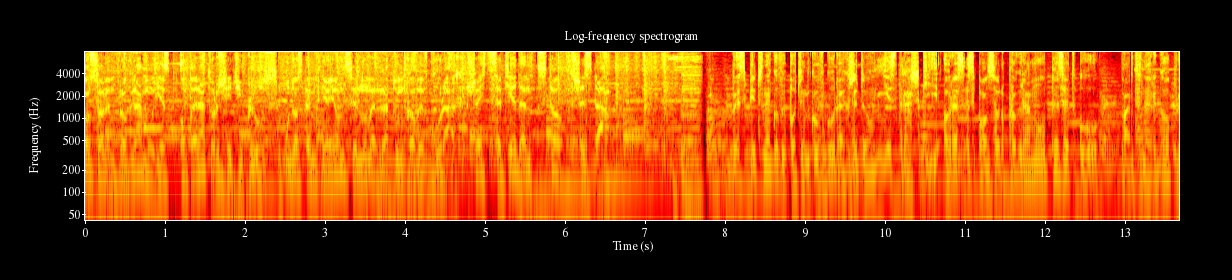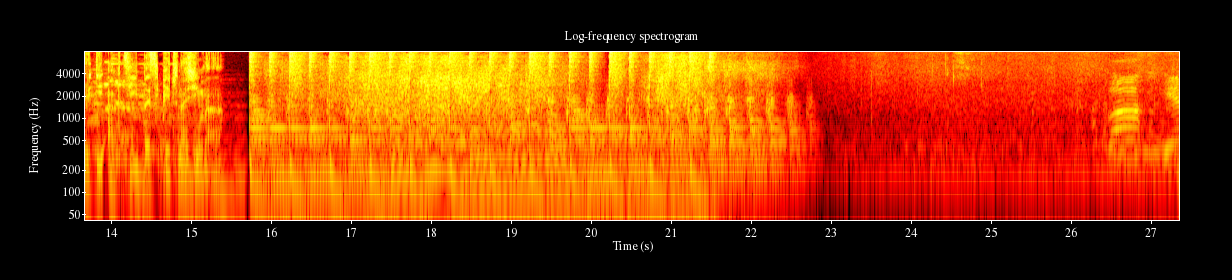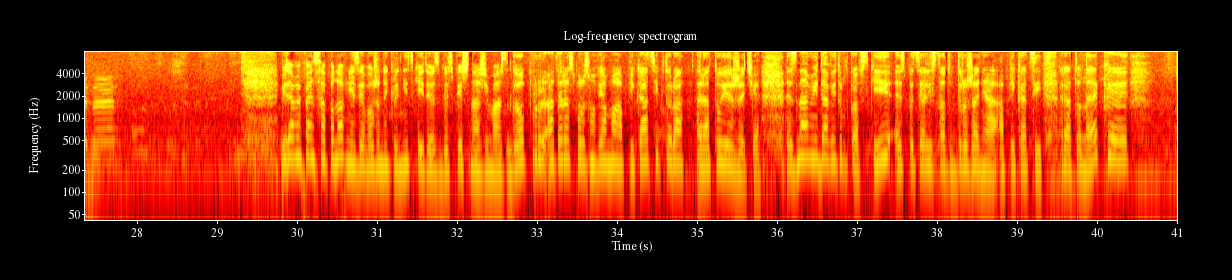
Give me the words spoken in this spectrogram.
Sponsorem programu jest operator sieci Plus, udostępniający numer ratunkowy w górach 601 100 300. Bezpiecznego wypoczynku w górach życzą Niestraszki oraz sponsor programu PZU, partner GOPR i akcji Bezpieczna Zima. Dwa, jeden. Witamy Państwa ponownie z Jaworzyny Krynickiej. To jest Bezpieczna Zima z GOPR. A teraz porozmawiamy o aplikacji, która ratuje życie. Z nami Dawid Rutkowski, specjalista od wdrożenia aplikacji Ratunek.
